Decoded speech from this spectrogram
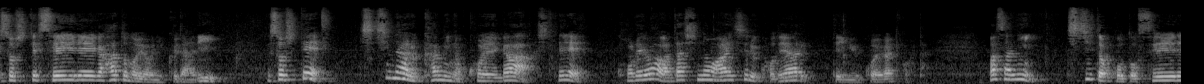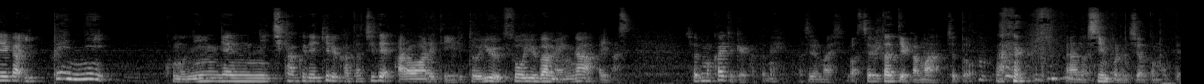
そして精霊が鳩のように下りそして父なる神の声がしてこれは私の愛する子であるっていう声が聞こえた。まさに父と子と精霊がいっぺんにこの人間に知覚できる形で現れているというそういう場面があります。それも書いておけばよかったね。忘れました。忘れたっていうかまあちょっと あのシンプルにしようと思って。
